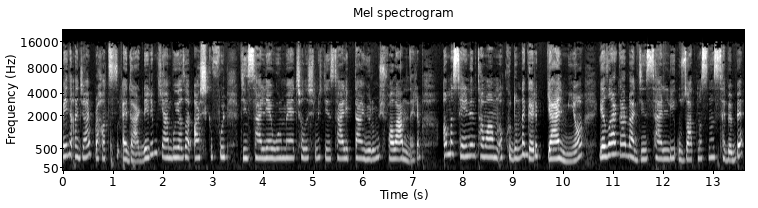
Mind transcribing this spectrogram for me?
Beni acayip rahatsız eder. Derim ki yani bu yazar aşkı full cinselliğe vurmaya çalışmış, cinsellikten yürümüş falan derim. Ama serinin tamamını okuduğunda garip gelmiyor. Yazar galiba cinselliği uzatmasının sebebi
